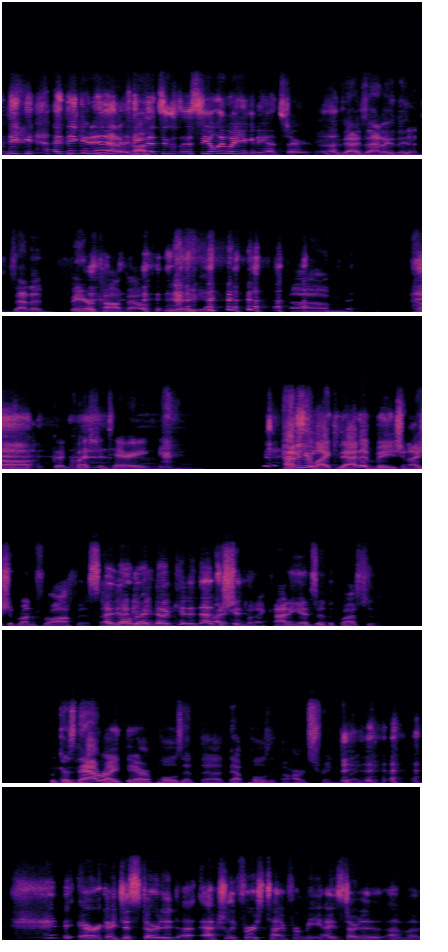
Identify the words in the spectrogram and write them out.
think it- I think it Is is. I think that's that's the only way you can answer. Is that, is that a is that a fair cop out, Brady? Um, uh, Good question, Terry. how do you like that evasion? I should run for office. I know, didn't right? even No answer kidding. the That's a question, good- but I kind of answered the question because that right there pulls at the that pulls at the heartstrings right there. Eric, I just started. Uh, actually, first time for me. I started. I'm a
